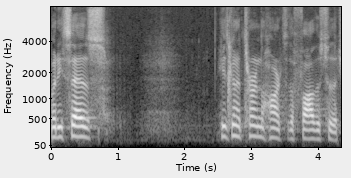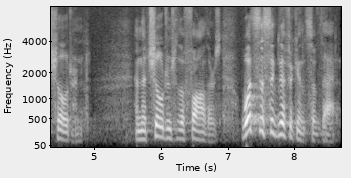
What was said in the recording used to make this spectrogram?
But he says he's going to turn the hearts of the fathers to the children and the children to the fathers. What's the significance of that?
